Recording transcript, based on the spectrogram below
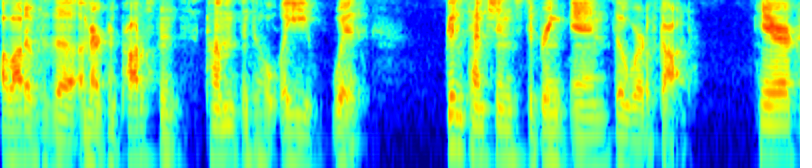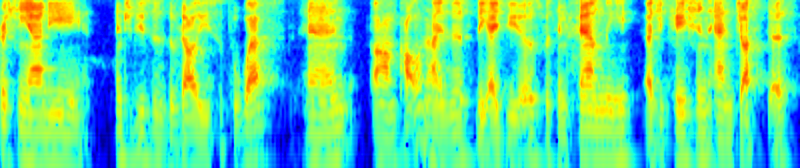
a lot of the American Protestants come into Hawaii with good intentions to bring in the Word of God. Here, Christianity introduces the values of the West and um, colonizes the ideas within family, education, and justice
